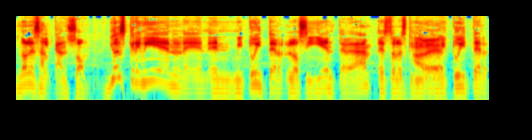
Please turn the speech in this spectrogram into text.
no les alcanzó. Yo escribí en, mi Twitter lo siguiente, ¿verdad? Esto lo escribí en mi Twitter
